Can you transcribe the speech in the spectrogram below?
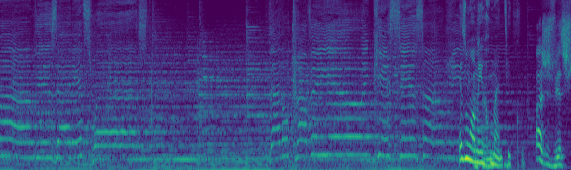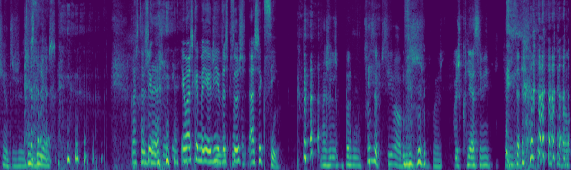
world is at its worst? That'll cover you in kisses unreal. És um homem romântico. Às vezes sim, outras vezes. Os dias. Gostas Eu, da. eu acho que a maioria das pessoas acha que sim. Às vezes, pois é possível, mas, mas depois conhecem-me e pensam, "Como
